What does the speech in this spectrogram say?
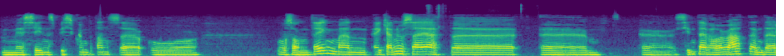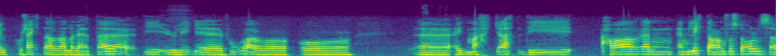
med sin spisskompetanse og, og, sånne ting. Men jeg kan jo si at uh, uh, Sintef har jo hatt en del prosjekter allerede i ulike foraer, og, og uh, jeg merker at de har en, en litt annen forståelse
